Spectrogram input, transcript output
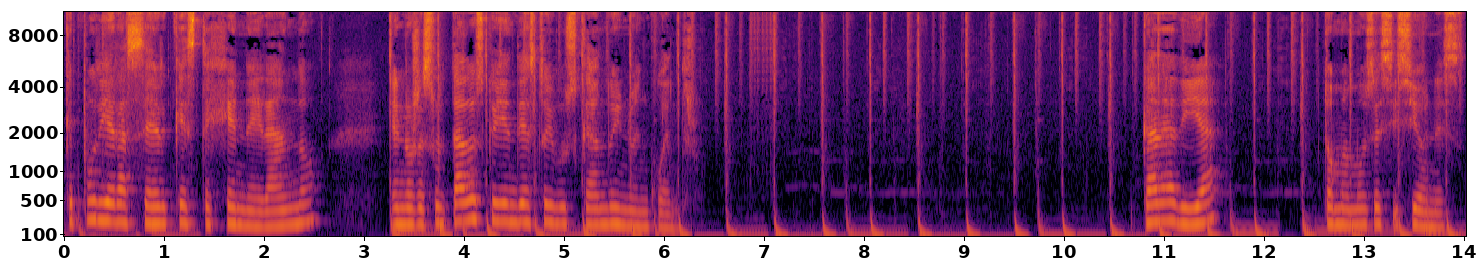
¿Qué pudiera ser que esté generando en los resultados que hoy en día estoy buscando y no encuentro. Cada día tomamos decisiones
